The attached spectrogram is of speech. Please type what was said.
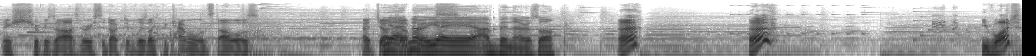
He shook his ass very seductively, like the camel in Star Wars. At Jar yeah, Jar no, Binks. yeah, yeah, yeah. I've been there as well. Huh? Huh? You what?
